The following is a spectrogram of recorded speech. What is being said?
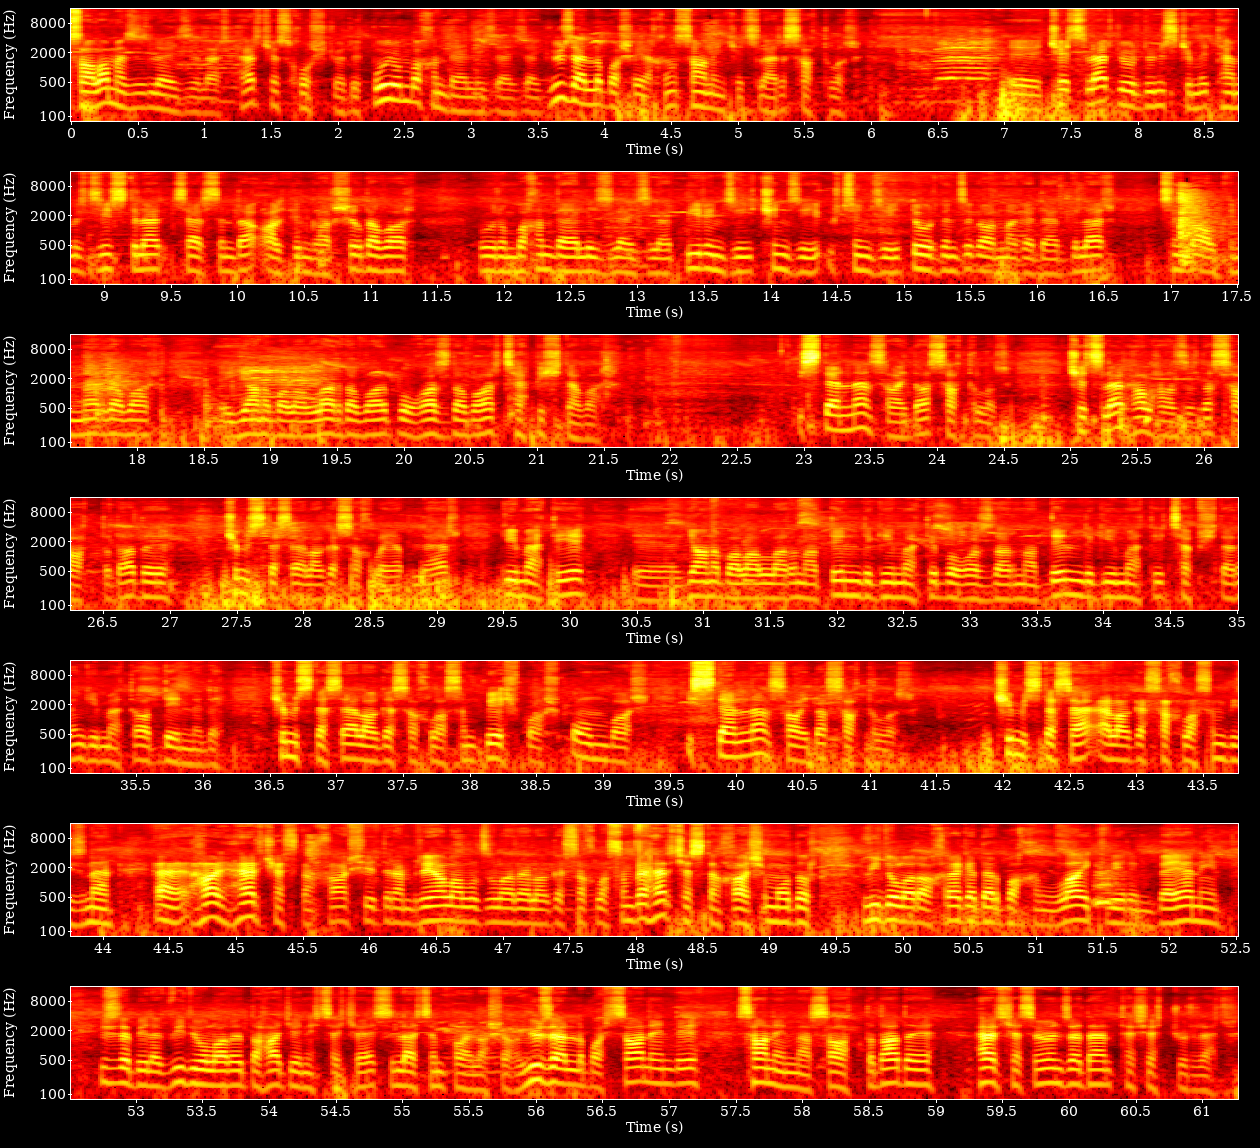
Salam əziz izləyicilər. Hər kəs xoş gördük. Buyurun baxın dəyərli izləyicilər. 150 başa yaxın sanin keçiləri satılır. E, keçilər gördüyünüz kimi təmiz cinsdilər. İçərisində alpin qarışıq da var. Buyurun baxın dəyərli izləyicilər. Birinci, ikinci, üçüncü, dördüncü qarına qədərdilər. İçində alpinlər də var. E, yanı balalar da var. Boğaz da var. Çəpiş də var. İstənilən sayda satılır. Keçilər hal-hazırda saatlıdadır. Kim istəsə əlaqə saxlaya bilər. Qiyməti e, yanı balaların addenlidir qiyməti, boğazların addenlidir qiyməti, çəpişlərin qiyməti addenlidir. Kim istəsə əlaqə saxlasın 5 baş, 10 baş istənilən sayda satılır. Kim istəsə əlaqə saxlasın bizlə. Hə, hər, hər kəsdən xahiş edirəm, real alıcılar əlaqə saxlasın və hər kəsdən xahişim odur. Videolara axıra qədər baxın, like verin, bəyənin. Biz də belə videoları daha geniş çəkək, sizlər üçün paylaşaq. 150 baş sanendir, sanenlər saatlıdadır. Hər kəsə öncədən təşəkkürlər.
